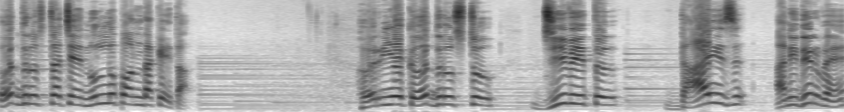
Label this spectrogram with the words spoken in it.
अदृश्टाचें नुल्लपण दाखयता. हर एक अदृश्ट जिवीत दायज आनी दिरवें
